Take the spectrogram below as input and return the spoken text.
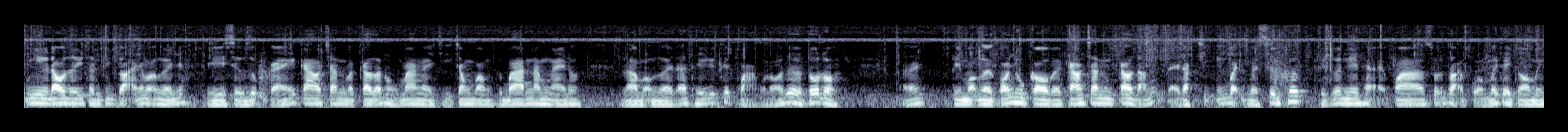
cũng như đau dây thần kinh tọa nhé mọi người nhé. Thì sử dụng cái cao chăn và cao rắn hổ mang này chỉ trong vòng từ 3 năm ngày thôi là mọi người đã thấy cái kết quả của nó rất là tốt rồi. Đấy, thì mọi người có nhu cầu về cao chăn, cao rắn để đặc trị những bệnh về xương khớp thì cứ liên hệ qua số điện thoại của mấy thầy trò mình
